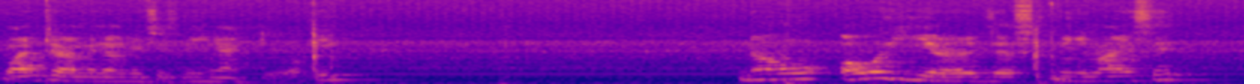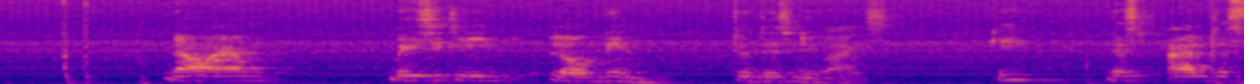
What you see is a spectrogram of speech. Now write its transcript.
one terminal which is being active okay? Now over here just minimize it. Now I am basically logged in to this device okay? Just I'll just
